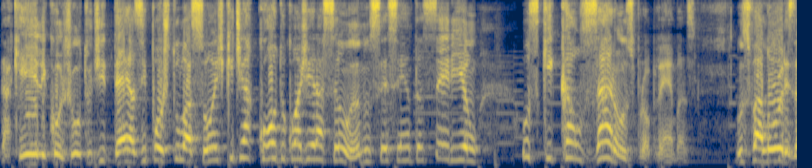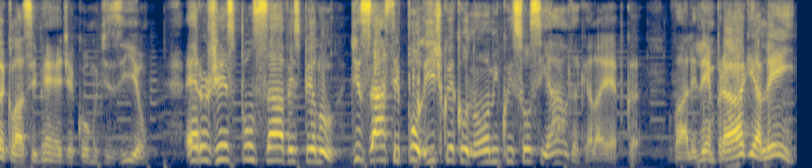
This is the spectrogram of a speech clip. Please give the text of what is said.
daquele conjunto de ideias e postulações que, de acordo com a geração anos 60, seriam os que causaram os problemas. Os valores da classe média, como diziam, eram os responsáveis pelo desastre político, econômico e social daquela época. Vale lembrar que, além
